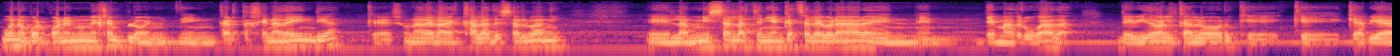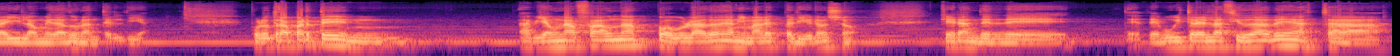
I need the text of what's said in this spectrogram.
Bueno, por poner un ejemplo, en, Cartagena de India, que es una de las escalas de Salvani, eh, las misas las tenían que celebrar de madrugada, debido al calor que, había y la humedad durante el día. Por otra parte, había una fauna poblada de animales peligrosos, que eran desde, buitres en las ciudades hasta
